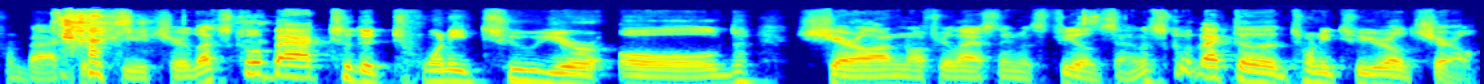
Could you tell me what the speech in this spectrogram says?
from Back to the Future. Let's go back to the 22 year old Cheryl. I don't know if your last name was Fields, Fieldstone. Let's go back to the 22 year old Cheryl.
